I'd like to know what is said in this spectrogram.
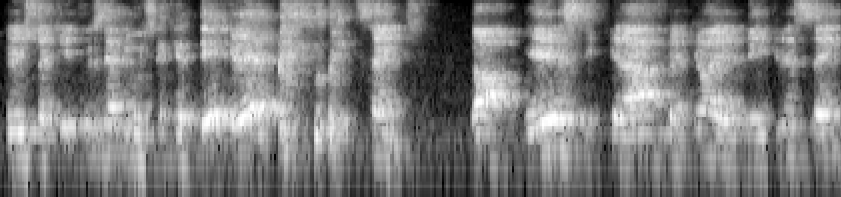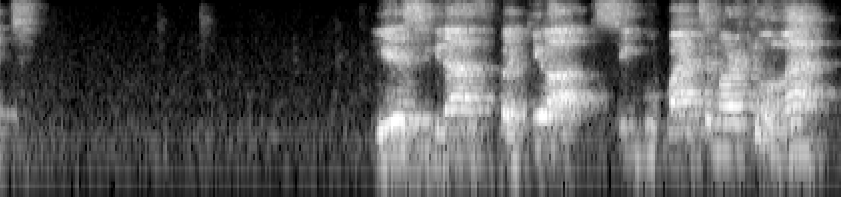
Então isso aqui é entre 0 e 1. Isso aqui é decrescente. Então, esse gráfico aqui ó, é decrescente. E esse gráfico aqui, ó, 5 quartos é maior que 1, não é?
